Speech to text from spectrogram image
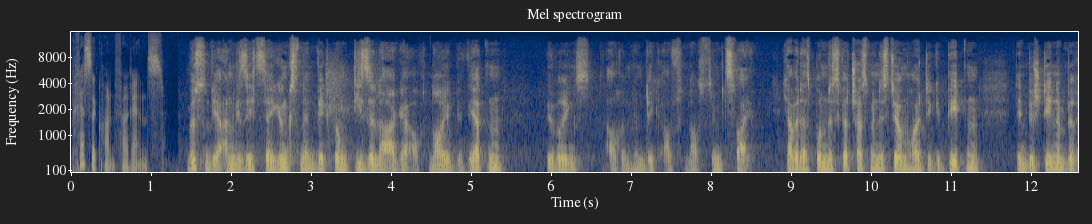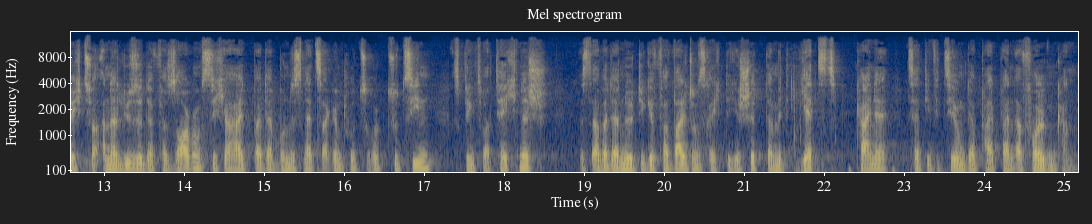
Pressekonferenz müssen wir angesichts der jüngsten Entwicklung diese Lage auch neu bewerten, übrigens auch im Hinblick auf Nord Stream 2. Ich habe das Bundeswirtschaftsministerium heute gebeten, den bestehenden Bericht zur Analyse der Versorgungssicherheit bei der Bundesnetzagentur zurückzuziehen. Das klingt zwar technisch, ist aber der nötige verwaltungsrechtliche Schritt, damit jetzt keine Zertifizierung der Pipeline erfolgen kann.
